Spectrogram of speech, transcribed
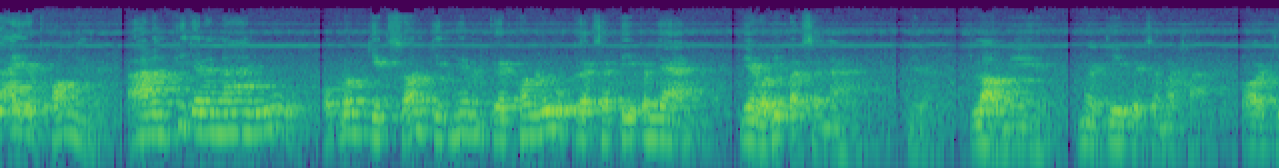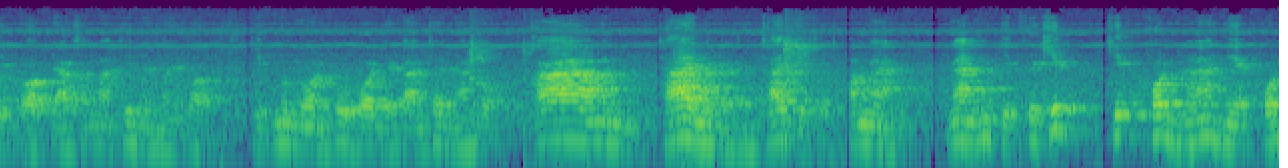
กายของพามันพิจารณารู้อบรมจิตสอนจิตให้มันเกิดความรู้เกิดสติปัญญา เรียกว่าวิปัสสนานี่แหละรอบนี้เมื่อกี้เป็นสมถะพอจิตออกจากสมาธิใหม่ๆก็จิตนุ่มนวลผู้ควรแก่การใช้งานก็พามันใช้มันเลยใช้จิตทำงาน งานของจิตคือคิดคิดค้นหาเหตุผล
